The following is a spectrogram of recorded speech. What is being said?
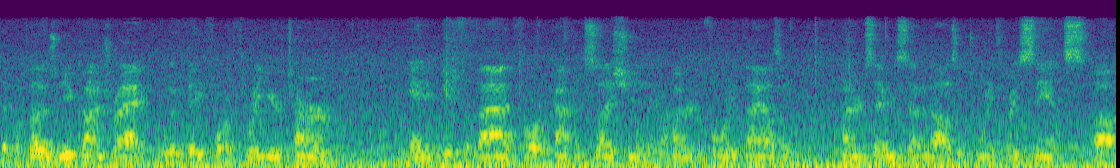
The proposed new contract would be for a three-year term, and it would provide for compensation at hundred and forty thousand, hundred and seventy-seven dollars and twenty-three cents, uh,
